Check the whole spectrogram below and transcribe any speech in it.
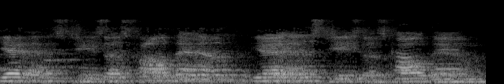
Yes, Jesus called them. Yes, Jesus called them.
